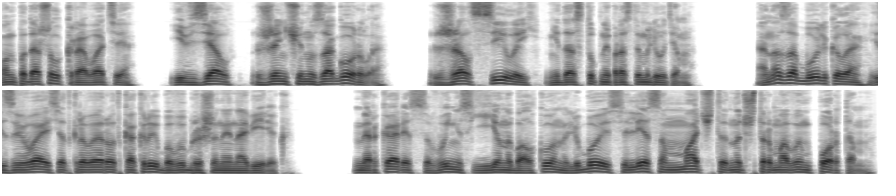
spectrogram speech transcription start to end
Он подошел к кровати и взял женщину за горло, сжал силой, недоступной простым людям. Она забулькала, извиваясь, открывая рот, как рыба, выброшенная на берег. Меркарис вынес ее на балкон, любуясь лесом мачты над штормовым портом.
